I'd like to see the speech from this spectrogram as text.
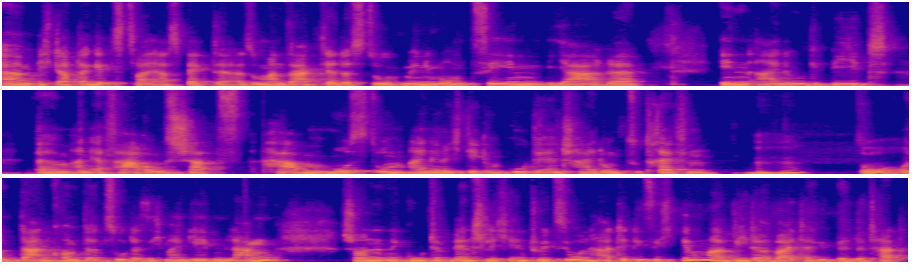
Ähm, ich glaube, da gibt es zwei Aspekte. Also man sagt ja, dass du Minimum zehn Jahre in einem Gebiet ähm, an Erfahrungsschatz haben musst, um eine richtige und gute Entscheidung zu treffen. Mhm. So, und dann kommt dazu, dass ich mein Leben lang schon eine gute menschliche Intuition hatte, die sich immer wieder weitergebildet hat,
